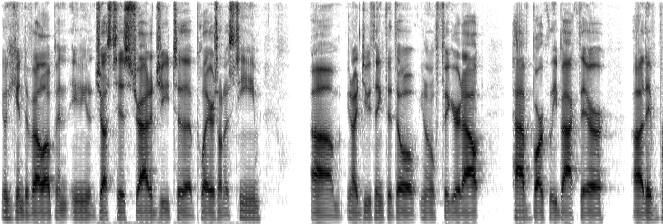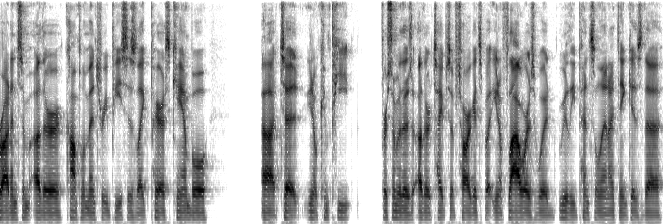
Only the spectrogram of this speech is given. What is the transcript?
you know he can develop and, and adjust his strategy to the players on his team. Um, you know, I do think that they'll you know figure it out. Have Barkley back there. Uh, they've brought in some other complementary pieces like Parris Campbell uh, to you know compete for some of those other types of targets. But you know, Flowers would really pencil in. I think is the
